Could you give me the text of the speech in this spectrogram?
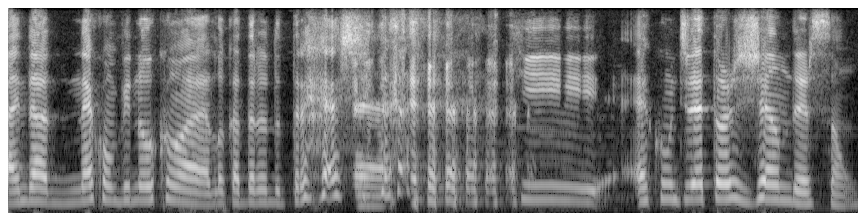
ainda né, combinou com a locadora do trash. É. que é com o diretor Janderson.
